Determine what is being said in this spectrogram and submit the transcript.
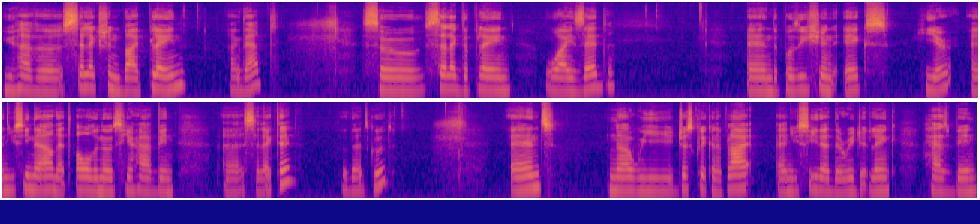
you have a selection by plane like that. So select the plane YZ and the position X here and you see now that all the nodes here have been uh, selected. So that's good. And now we just click on apply and you see that the rigid link has been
